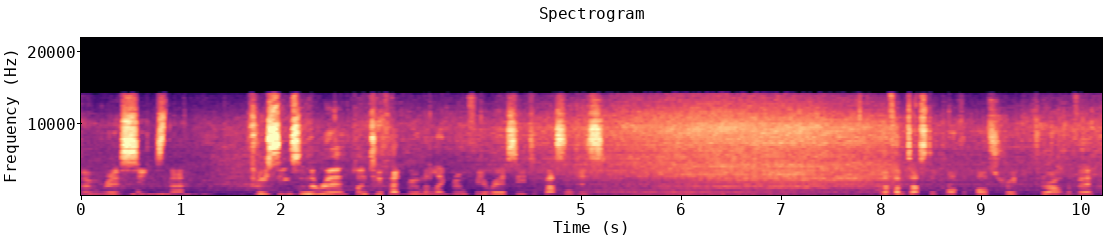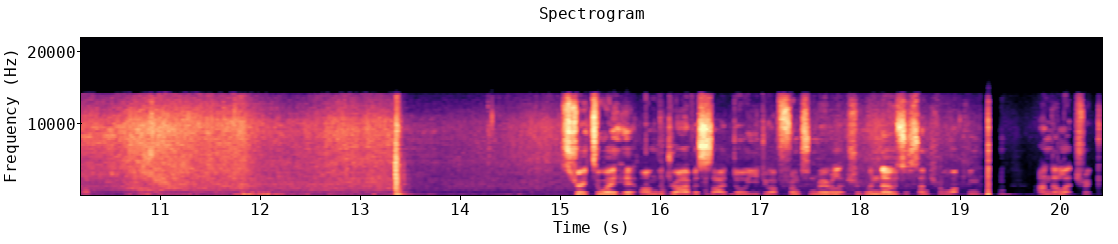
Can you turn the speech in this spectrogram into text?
them rear seats there. Three seats in the rear, plenty of headroom and legroom for your rear seated passengers. And a fantastic cloth upholstery throughout the vehicle. Straight away here on the driver's side door you do have front and rear electric windows, a central locking and electric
